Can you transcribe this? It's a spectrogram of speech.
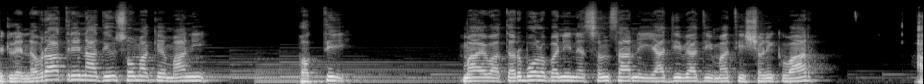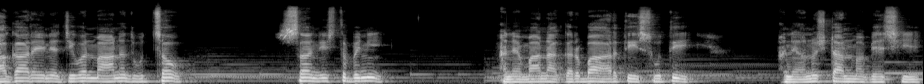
એટલે નવરાત્રિના દિવસોમાં કે માની ભક્તિ માં એવા તરબોળ બનીને સંસારની યાદી વ્યાધિમાંથી ક્ષણિકવાર આગા રહીને જીવનમાં આનંદ ઉત્સવ સનિષ્ઠ બની અને માના ગરબા, આરતી, સૂતી અને અનુષ્ઠાનમાં બેસીએ.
